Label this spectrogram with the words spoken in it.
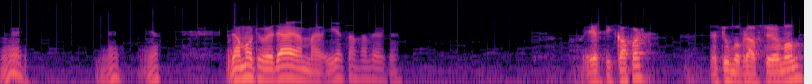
Nee. Nee, ja. Dan moeten we daar maar eerst aan gaan werken. Eerst die kapper. En toen mevrouw Steurman.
